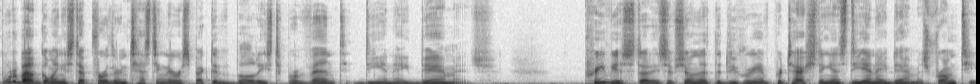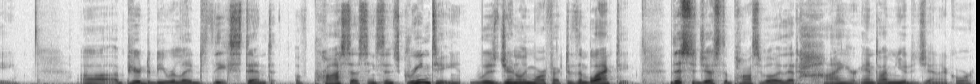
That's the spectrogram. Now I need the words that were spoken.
But what about going a step further and testing their respective abilities to prevent DNA damage? Previous studies have shown that the degree of protection against DNA damage from tea uh, appeared to be related to the extent of processing, since green tea was generally more effective than black tea. This suggests the possibility that higher anti-mutagenic or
